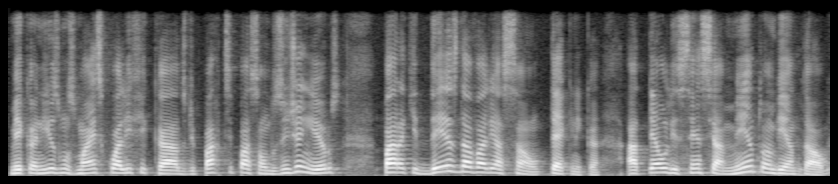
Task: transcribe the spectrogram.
mecanismos mais qualificados de participação dos engenheiros, para que desde a avaliação técnica até o licenciamento ambiental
